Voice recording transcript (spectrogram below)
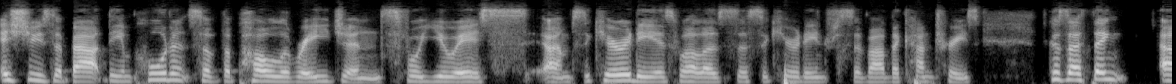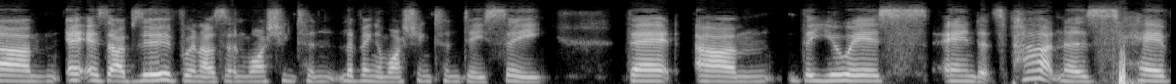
issues about the importance of the polar regions for US um, security as well as the security interests of other countries. Because I think, um, as I observed when I was in Washington, living in Washington, DC, that um, the US and its partners have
